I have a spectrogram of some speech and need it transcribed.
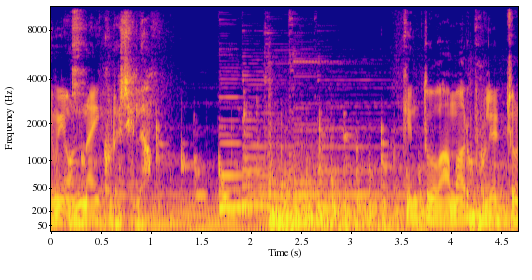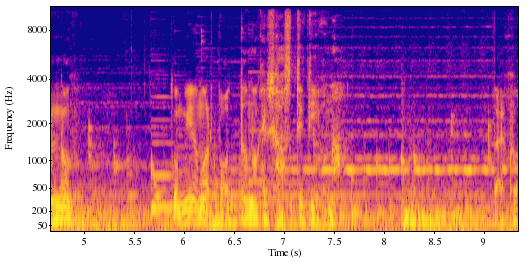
আমি অন্যায় করেছিলাম। কিন্তু আমার ভুলের জন্য তুমি আমার পদ্মামাকে শাস্তি দিও না। দেখো,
